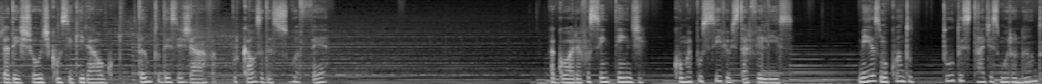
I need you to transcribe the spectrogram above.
Já deixou de conseguir algo que tanto desejava por causa da sua fé. Agora você entende como é possível estar feliz, mesmo quando tudo está desmoronando?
